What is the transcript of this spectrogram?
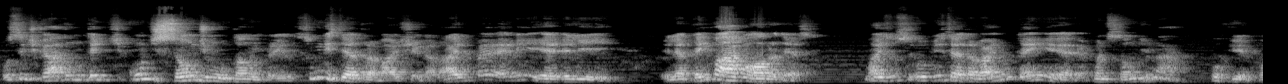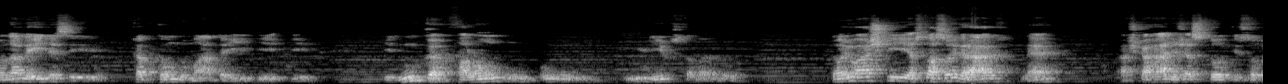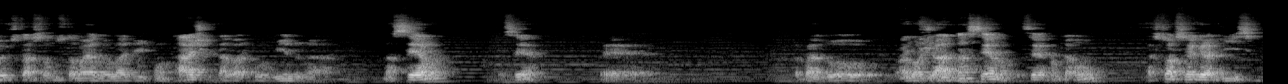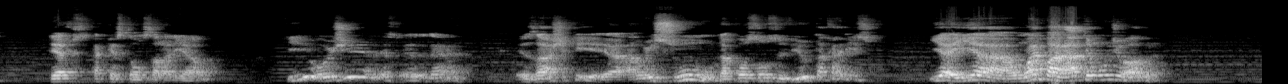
O sindicato não tem condição de montar uma empresa. Se o Ministério do Trabalho chega lá, ele, ele, ele, ele até embarga uma obra dessa. Mas o, o Ministério do Trabalho não tem é, condição de ir lá. Por quê? Quando a lei desse capitão do mato aí, que, que, que nunca falou um, um, um trabalhador. Então eu acho que a situação é grave, né? Acho que a rádio já citou aqui sobre a situação dos trabalhadores lá de Contagem, que estava dormindo na, na cela, tá certo? É, trabalhador alojado na cela, tá certo? Então, a situação é gravíssima. Tem a questão salarial, que hoje né, eles acham que o insumo da construção civil está caríssimo. E aí a, o mais barato é a mão de obra.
